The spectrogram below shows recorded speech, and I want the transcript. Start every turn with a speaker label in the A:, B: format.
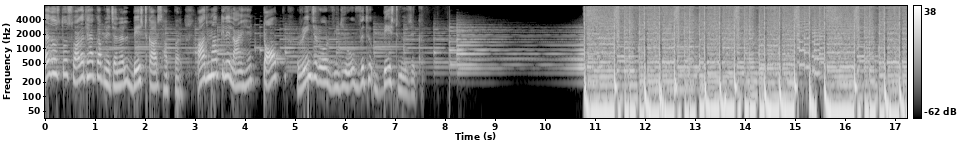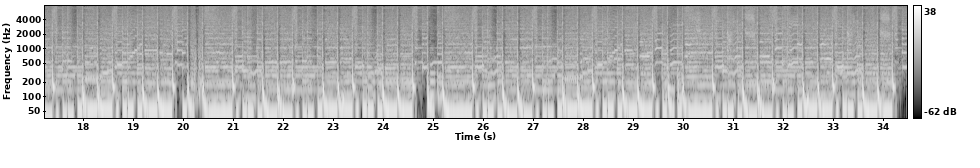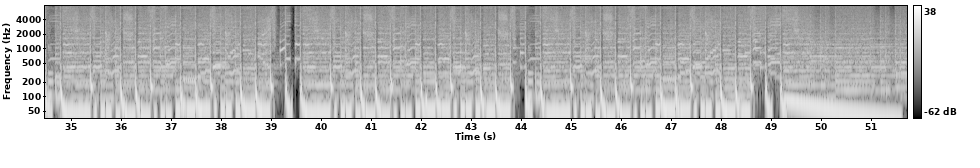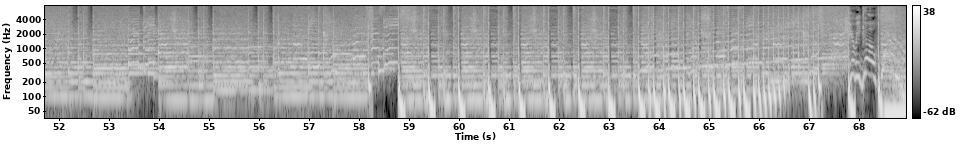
A: है दोस्तों, स्वागत है आपका अपने चैनल बेस्ट कार्स हब पर। आज हम आपके लिए लाए हैं top range roar video with best music go.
